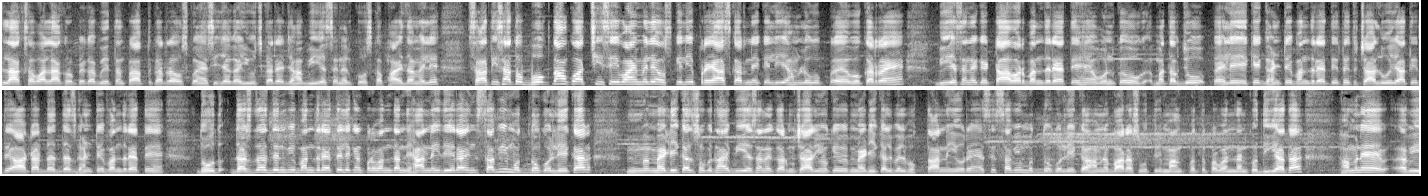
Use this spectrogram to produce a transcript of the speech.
लाख, सवा लाख रुपये का वेतन प्राप्त कर रहा है, उसको ऐसी जगह यूज़ करे जहाँ बी को उसका फ़ायदा मिले। साथ ही साथ उपभोक्ताओं को अच्छी सेवाएँ मिले, उसके लिए प्रयास करने के लिए हम लोग वो कर रहे हैं। बीएसएनएल के टावर बंद रहते हैं, उनको मतलब जो पहले एक एक घंटे बंद रहते थे तो चालू हो जाते थे। आठ आठ, दस दस घंटे बंद रहते हैं। दो दस दस दिन भी बंद रहते, लेकिन प्रबंधन ध्यान नहीं दे रहा। इन सभी मुद्दों को लेकर मेडिकल सुविधाएँ बी कर्मचारियों के मेडिकल बिल भुगतान नहीं हो रहे हैं। ऐसे सभी मुद्दों को लेकर हमने बारह सूत्री मांग पत्र प्रबंधन को दिया था। हमने अभी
